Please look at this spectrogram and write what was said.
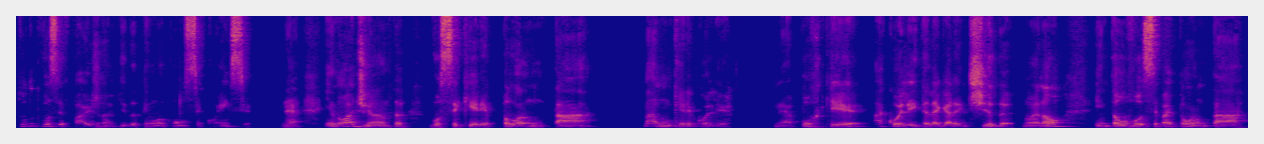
Tudo que você faz na vida tem uma consequência, né? E não adianta você querer plantar, mas não querer colher né? Porque a colheita é garantida, não é não? Então você vai plantar,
